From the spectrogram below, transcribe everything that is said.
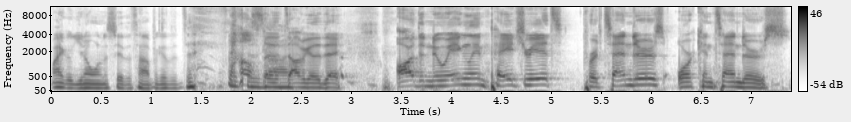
Michael, you don't want to say the topic of the day? I'll say the topic of the day. Are the New England Patriots pretenders or contenders?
